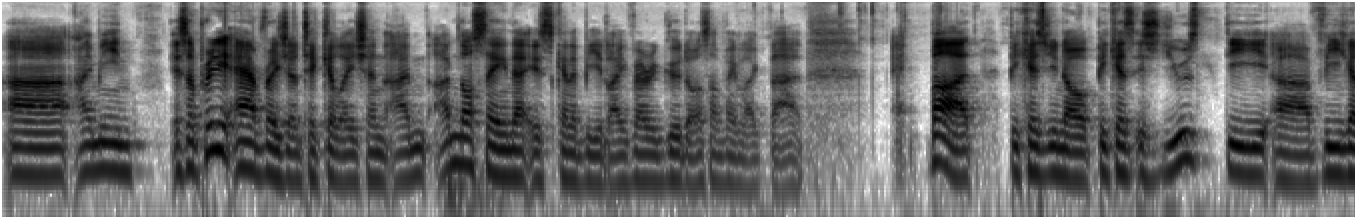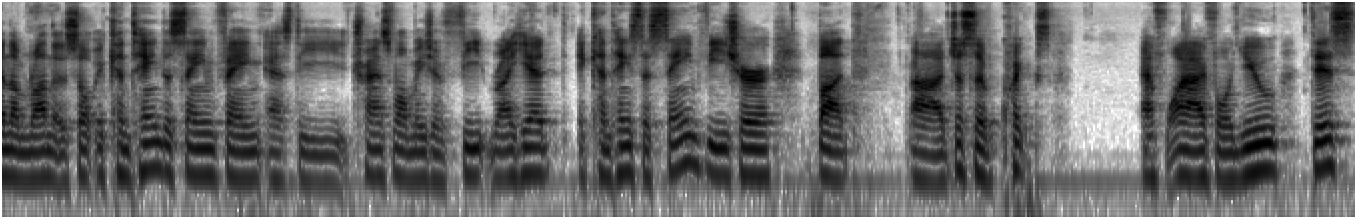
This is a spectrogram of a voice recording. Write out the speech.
uh i mean it's a pretty average articulation. I'm i'm not saying that it's gonna be like very good or something like that but because you know because it's used the uh, V Gundam runner so it contains the same thing as the transformation feat right here. It contains the same feature but uh, just a quick FYI for you. This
